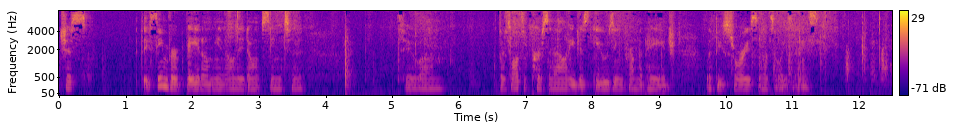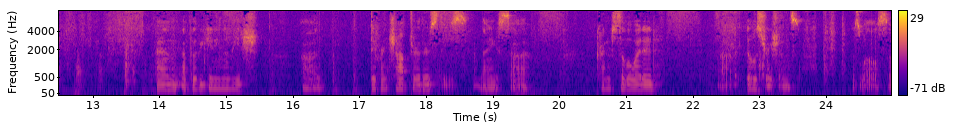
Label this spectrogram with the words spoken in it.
just they seem verbatim. You know, they don't seem to to um, there's lots of personality just oozing from the page with these stories, so that's always nice. And at the beginning of each uh, different chapter, there's these nice uh, kind of silhouetted uh, illustrations as well. So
